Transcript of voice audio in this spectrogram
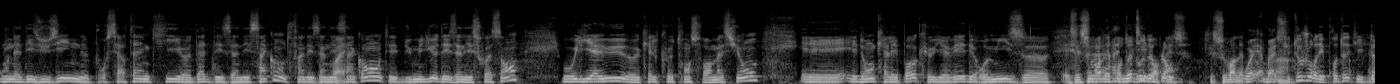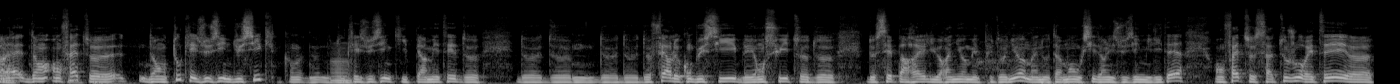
on a des usines, pour certaines, qui datent des années 50, fin des années 50 et du milieu des années 60, où il y a eu quelques transformations. Et, et donc, à l'époque, il y avait des remises. Euh, et c'est souvent des prototypes en plus. C'est souvent bah, c'est toujours des prototypes. Dans en fait, euh, dans toutes les usines du cycle, toutes hum. les usines qui permettaient de de, de, de, faire le combustible et ensuite de, séparer l'uranium et le plutonium, hein, notamment aussi dans les usines militaires, en fait, ça a toujours été euh,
